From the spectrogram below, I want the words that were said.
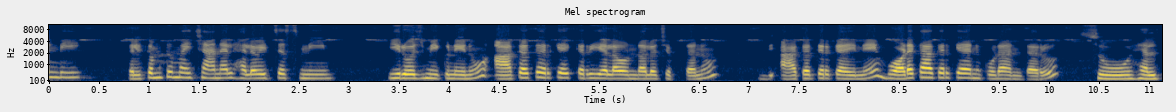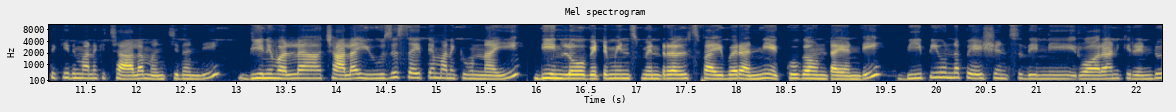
అండి. Welcome to my channel. Hello it's ఈరోజు మీకు నేను ఆకాకరకాయ కర్రీ ఎలా ఉండాలో చెప్తాను. ఆకాకరకాయనే బోడ కాకరకాయ అని కూడా అంటారు. సో హెల్త్కి ఇది మనకి చాలా మంచిదండి. దీనివల్ల చాలా యూజెస్ అయితే మనకి ఉన్నాయి. దీనిలో విటమిన్స్ మినరల్స్ ఫైబర్ అన్నీ ఎక్కువగా ఉంటాయండి. బీపీ ఉన్న పేషెంట్స్ దీన్ని వారానికి రెండు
